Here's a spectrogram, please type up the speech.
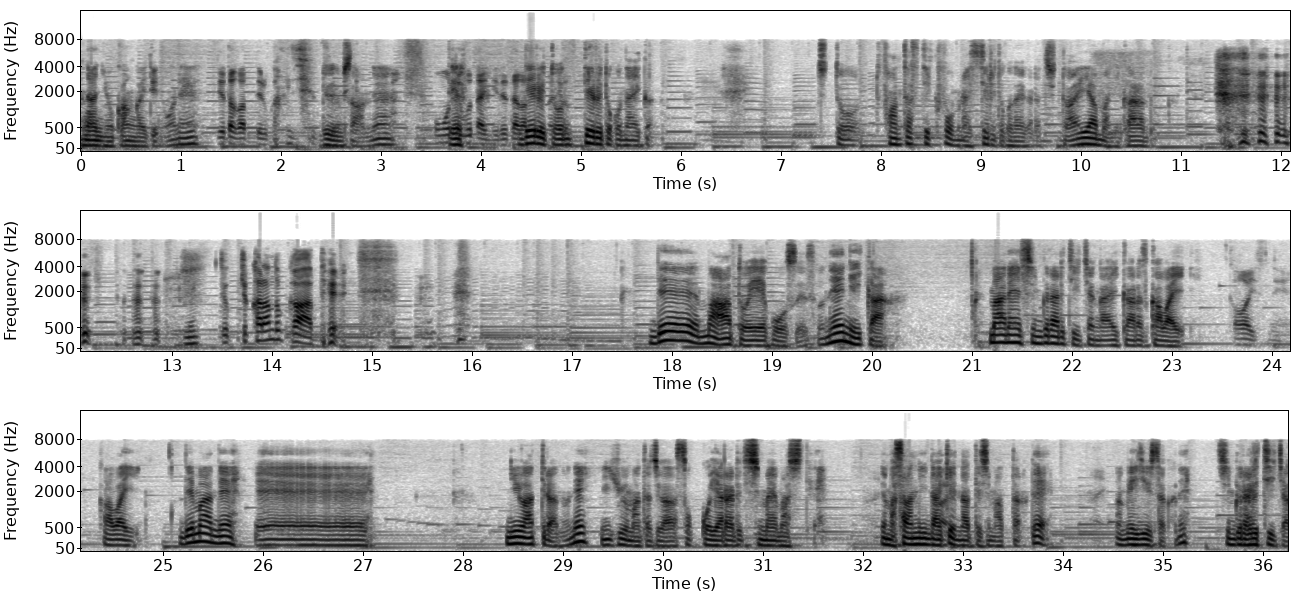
何を考えてるのかね。出たがってる感じ。ドゥームさんね。表舞台に出たがって出ると出るとこないから。ちょっと、ファンタスティックフォームないし出るとこないから、ちょっとアイアンマンに絡んで ちょ、ちょ、絡んどくかって。で、まあ、あと A フォースですよね、2巻。まあね、シングラリティちゃんが相変わらず可愛い。かわいいですね。かわいい。で、まあね、えー、ニューアティラのね、インヒューマンたちが速攻やられてしまいまして、で、まあ3人だけになってしまったので、はいまあ、メジューサがね、シングラルティーチ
